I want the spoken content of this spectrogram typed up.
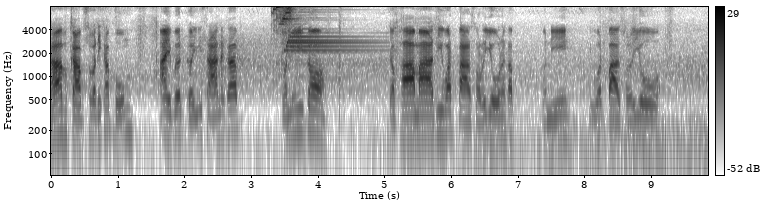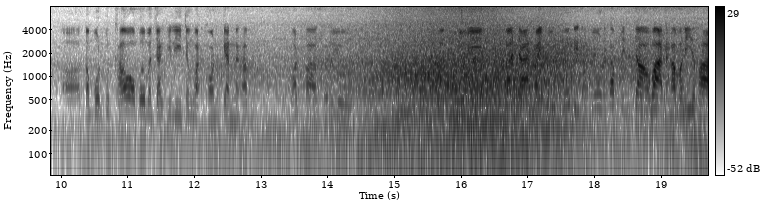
ครับกับสวัสดีครับผมไอ้เบิร์ดเกิดอีสานนะครับ วันนี้ก็จะพามาที่วัดป่าสรโยนะครับ วันนี้ที่วัดป่าสรโยตำบลกุดเขาอำเภอมันจาคีรีจังหวัดขอนแก่นนะครับ วัดป่าสรโยครับวันนี้พระอาจารย์ไปดูลโชติธรรมโมนะครับเป็นเจ้าอาวาสนะครับ วันนี้จะพา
